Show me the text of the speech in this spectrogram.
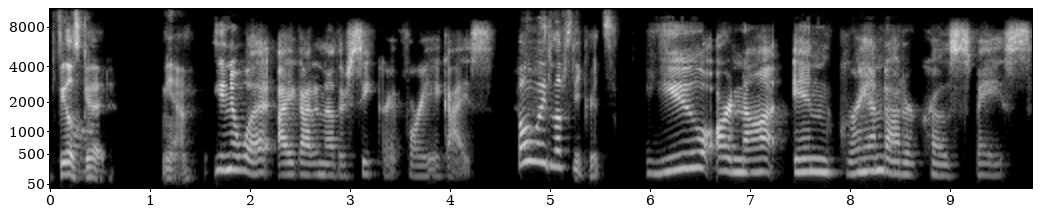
It feels oh. good. Yeah. You know what? I got another secret for you guys. Oh, I love secrets. You are not in granddaughter crow's space,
